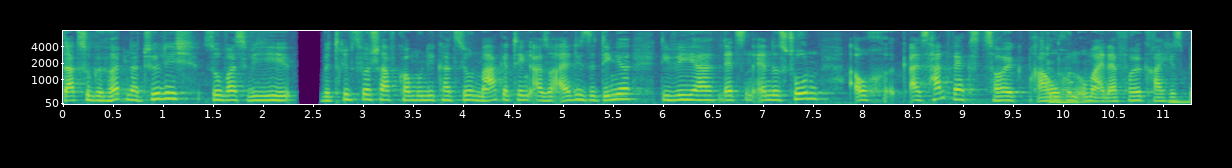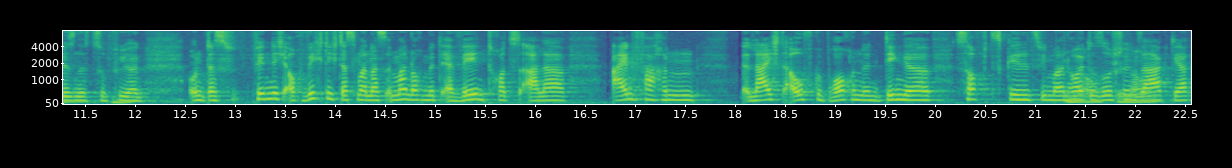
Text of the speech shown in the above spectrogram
Dazu gehört natürlich sowas wie Betriebswirtschaft, Kommunikation, Marketing, also all diese Dinge, die wir ja letzten Endes schon auch als Handwerkszeug brauchen, genau. um ein erfolgreiches Business zu führen. Und das finde ich auch wichtig, dass man das immer noch mit erwähnt, trotz aller einfachen leicht aufgebrochenen Dinge, Soft Skills, wie man genau, heute so schön genau. sagt, ja,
